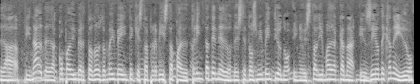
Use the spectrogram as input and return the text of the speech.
La final de la Copa Libertadores 2020, que está prevista para el 30 de enero de este 2021 en el Estadio Maracaná en Río de Janeiro,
